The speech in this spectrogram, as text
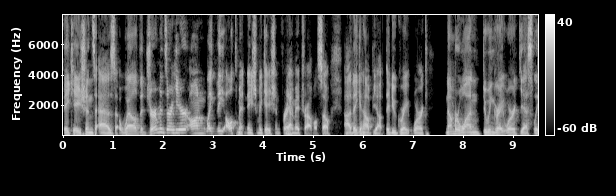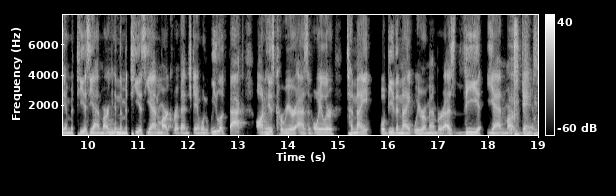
vacations as well. The Germans are here on like the ultimate nation vacation for Yeah. AMA Travel. So uh, they can help you out. They do great work. Number one, doing great work. Yes, Liam, Mattias Janmark Mm. in the Mattias Janmark revenge game. When we look back on his career as an Oiler, tonight will be the night we remember as the Janmark game.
